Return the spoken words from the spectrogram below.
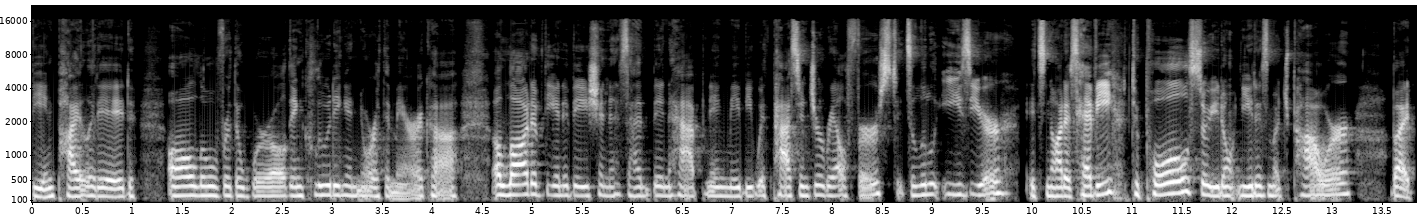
being piloted all over the world, including in North America. A lot of the innovation has been happening maybe with passenger rail first. It's a little easier, it's not as heavy to pull, so you don't need as much power but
